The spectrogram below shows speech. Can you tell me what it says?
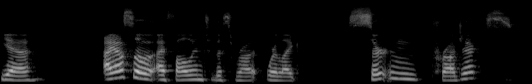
yeah. I also I fall into this rut where like certain projects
